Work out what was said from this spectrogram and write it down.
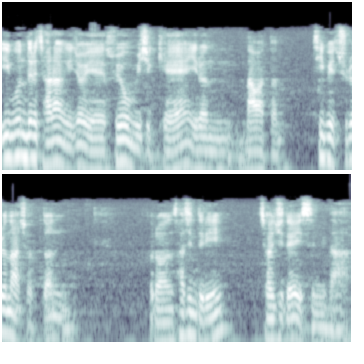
이분들의 자랑이죠. 예, 수요 미식회 이런 나왔던 TV에 출연하셨던 그런 사진들이 전시되어 있습니다.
